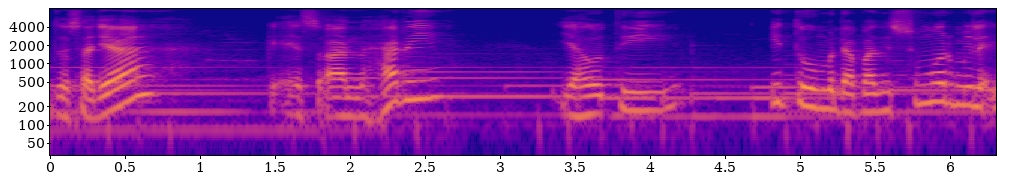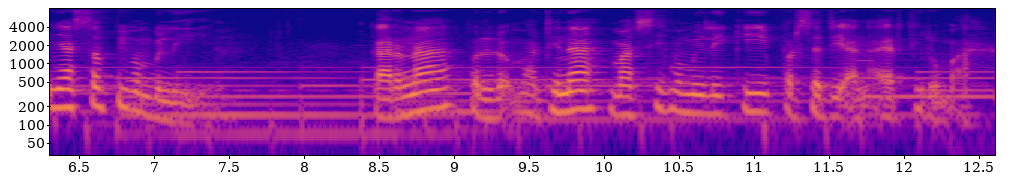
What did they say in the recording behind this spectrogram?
Betul saja, keesokan hari Yahudi itu mendapati sumur miliknya sepi pembeli karena penduduk Madinah masih memiliki persediaan air di rumah.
